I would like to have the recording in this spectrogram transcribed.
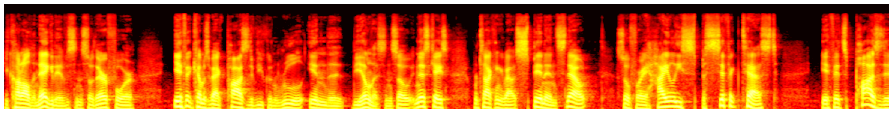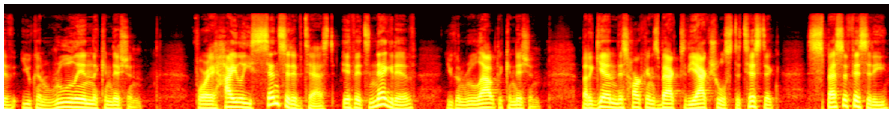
you caught all the negatives, and so therefore, if it comes back positive, you can rule in the the illness. And so in this case, we're talking about spin and snout. So for a highly specific test, if it's positive, you can rule in the condition. For a highly sensitive test, if it's negative, you can rule out the condition. But again, this harkens back to the actual statistic. Specificity,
